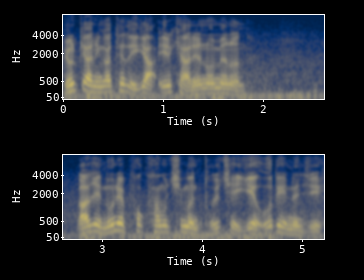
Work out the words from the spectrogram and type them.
별게 아닌 것 같아도 이게 이렇게 안 해놓으면은 나중에 눈에 폭 파묻히면 도대체 이게 어디에 있는지.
